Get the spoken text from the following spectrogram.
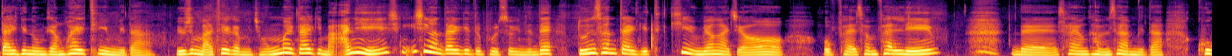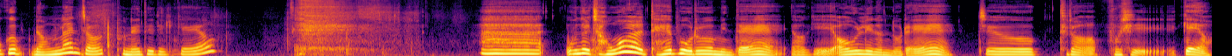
딸기 농장 화이팅입니다. 요즘 마트에 가면 정말 딸기 많이 싱싱한 딸기들 볼 수 있는데 논산 딸기 특히 유명하죠. 5838님. 네, 사연 감사합니다. 고급 명란젓 보내 드릴게요. 아, 오늘 정월 대보름인데 여기 어울리는 노래 쭉 들어보실게요.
